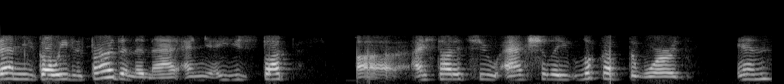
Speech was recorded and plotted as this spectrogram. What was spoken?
then you go even further than that, and you, start. Uh, I started to actually look up the words in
